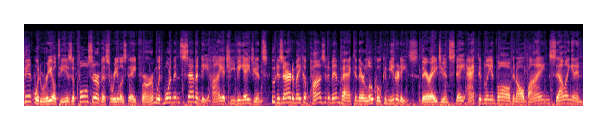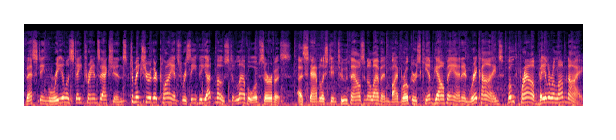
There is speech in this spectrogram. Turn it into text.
Bentwood Realty is a full service real estate firm with more than 70 high achieving agents who desire to make a positive impact in their local communities. Their agents stay actively involved in all buying, selling, and investing real estate transactions to make sure their clients receive the utmost level of service. Established in 2011 by brokers Kim Galvan and Rick Hines, both proud Baylor alumni.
